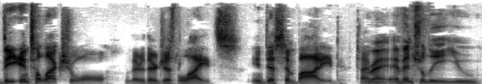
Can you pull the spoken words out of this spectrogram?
the intellectual. They're they're just lights, disembodied type. Right. Eventually, you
